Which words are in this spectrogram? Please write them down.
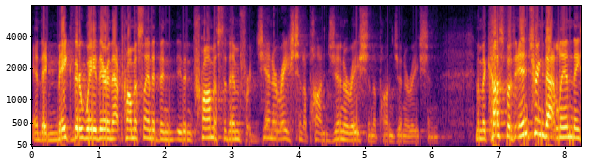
And they make their way there, and that promised land had been, had been promised to them for generation upon generation upon generation. And on the cusp of entering that land, they,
